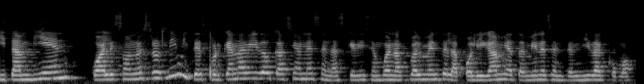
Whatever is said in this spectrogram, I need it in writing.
y también cuáles son nuestros límites, porque han habido ocasiones en las que dicen, bueno, actualmente la poligamia también es entendida como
